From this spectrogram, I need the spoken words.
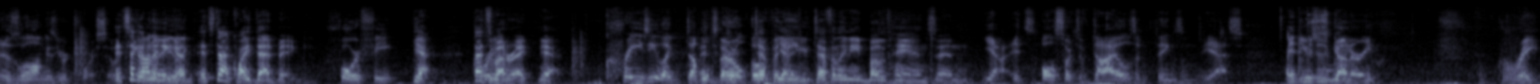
as long as your torso. It's like a gotta be minigun. like it's not quite that big. four feet. Yeah, that's Great. about right. Yeah. Crazy, like double It's barrel def- opening. Yeah, you definitely need both hands, and yeah, it's all sorts of dials and things, and yes. it uses gunnery. Great.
